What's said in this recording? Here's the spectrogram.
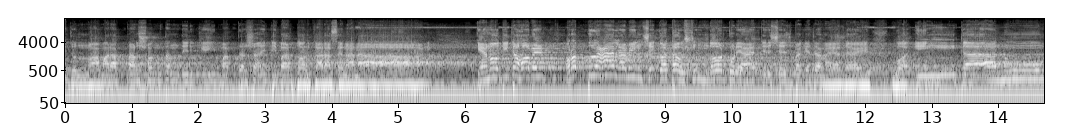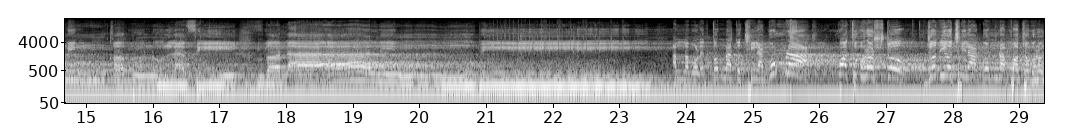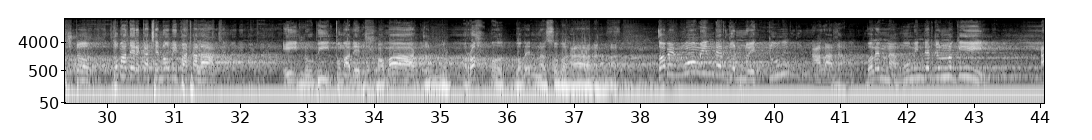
এজন্য আমার আপনার সন্তানদেরকে এই মাদ্রাসায় দেবার দরকার আছে না না কেন দিতে হবে? রব্বুল আলামিন সে কথাও সুন্দর করে আয়াতের শেষ ভাগে জানায়া দেয়, ওয়া ইন কানু মিন ক্বাবলু লাফি দালালিন আল্লাহ বলেন, তোমরা তো ছিলা গোমরা, পথভ্রষ্ট। যদিও ছিলা গোমরা, পথভ্রষ্ট, তোমাদের কাছে নবী পাঠালাম। এই নবী তোমাদের সবার জন্য রহমত বলেন না সুবাহান আল্লাহ তবে মুমিনদের জন্য একটু আলাদা। বলেন না, মুমিনদের জন্য কি?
